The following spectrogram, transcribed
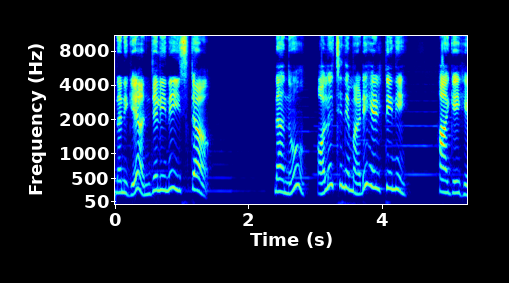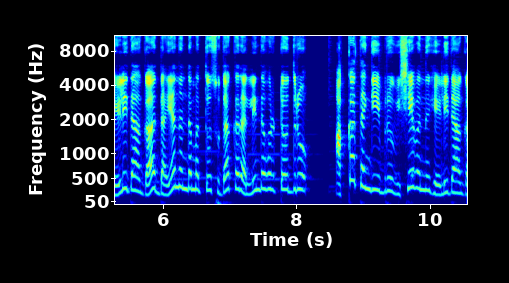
ನನಗೆ ಅಂಜಲಿನೇ ಇಷ್ಟ. ನಾನು ಆಲೋಚನೆ ಮಾಡಿ ಹೇಳ್ತೀನಿ. ಹಾಗೆ ಹೇಳಿದಾಗ ದಯಾನಂದ ಮತ್ತು ಸುಧಾಕರ್ ಅಲ್ಲಿಂದ ಹೊರಟೋದ್ರು. ಅಕ್ಕ ತಂಗಿ ಇಬ್ರು ವಿಷಯವನ್ನು ಹೇಳಿದಾಗ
